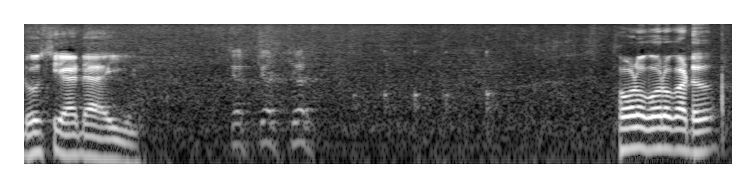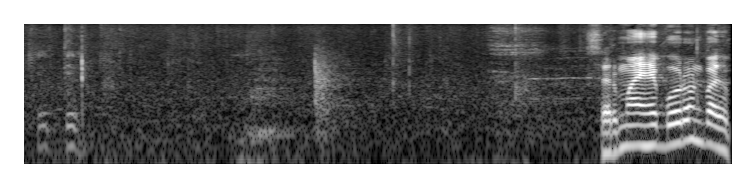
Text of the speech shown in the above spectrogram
ડોસી આડા આવી ચર ચર ચર થોડો કોરો કાઢો. ચર ચર શર્મા હે બોરો ને પાછો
